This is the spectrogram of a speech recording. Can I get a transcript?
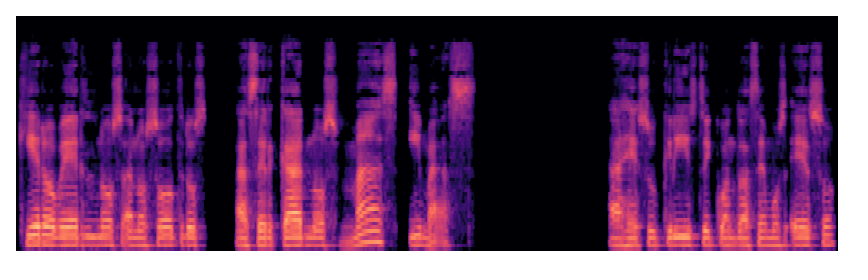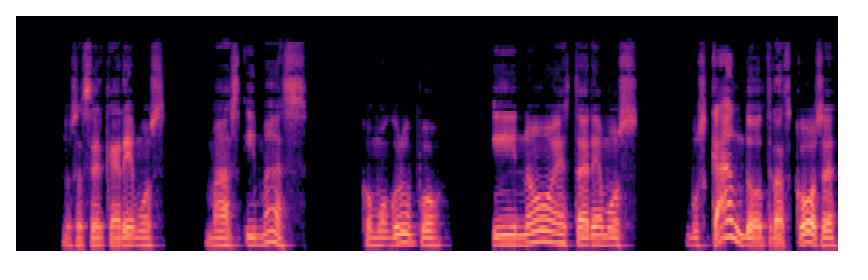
Quiero vernos a nosotros acercarnos más y más a Jesucristo y cuando hacemos eso, nos acercaremos más y más como grupo y no estaremos buscando otras cosas.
